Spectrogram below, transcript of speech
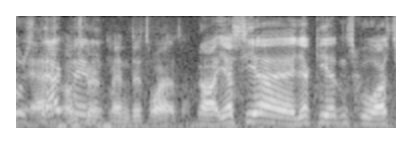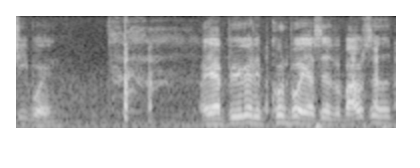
oh, stærk ja, undskyld, men det tror jeg altså. Nå, jeg siger, at jeg giver den sgu også 10 point. Og jeg bygger det kun på, at jeg sidder på bagsædet.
